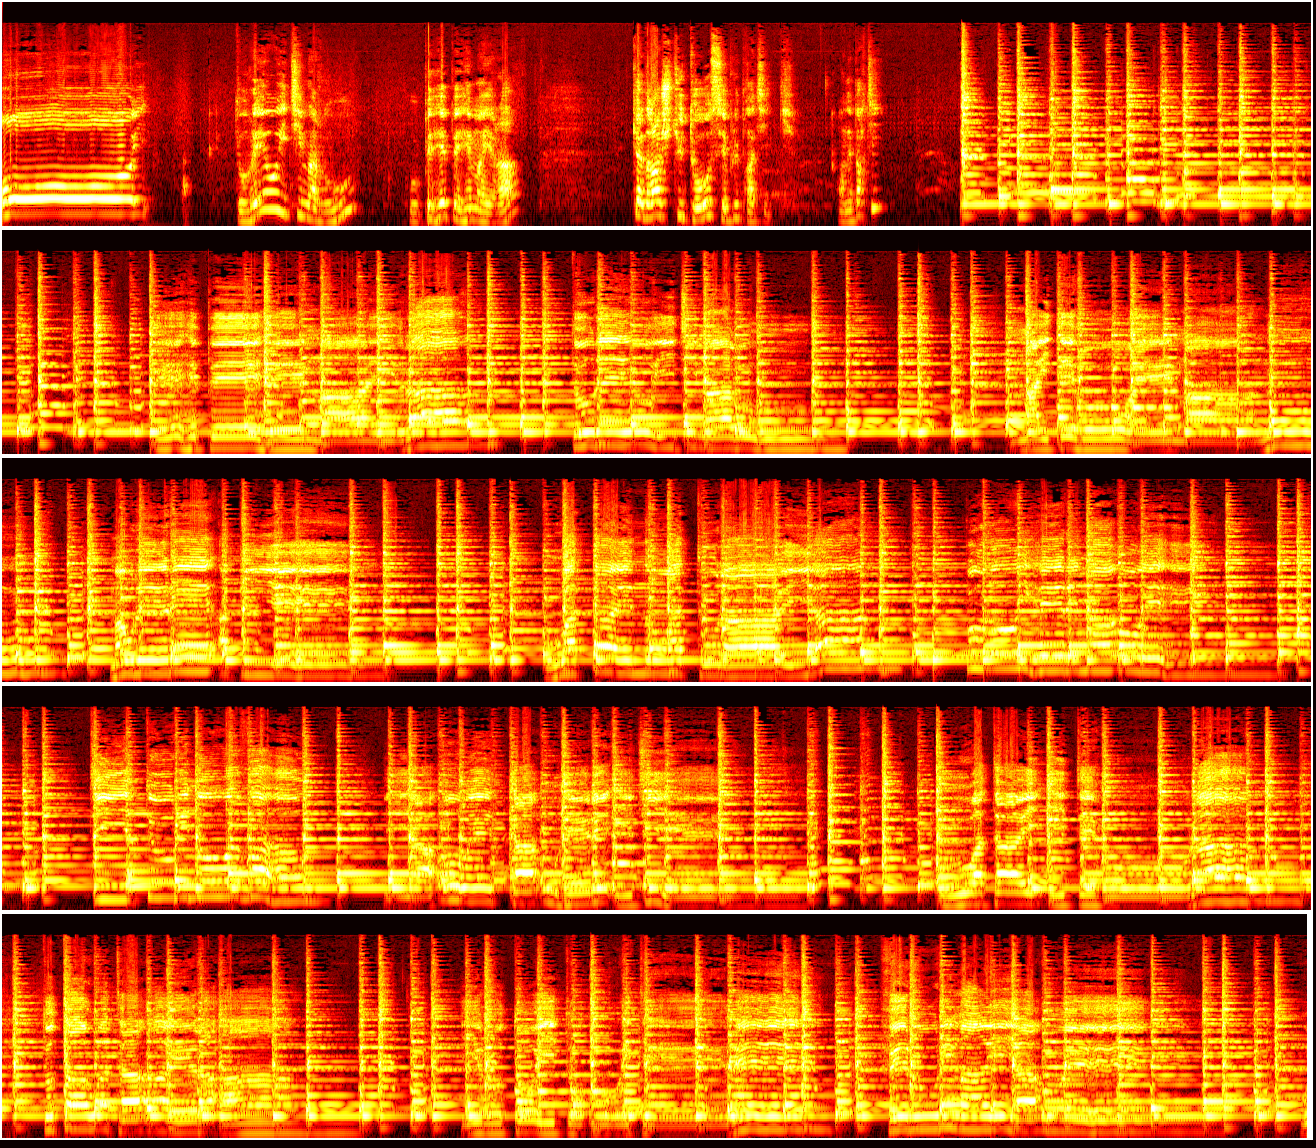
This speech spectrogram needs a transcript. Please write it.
Hoi! Toreo Itimaru, ou Pehe Pehe Maira. Cadrage tuto, c'est plus pratique. On est parti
